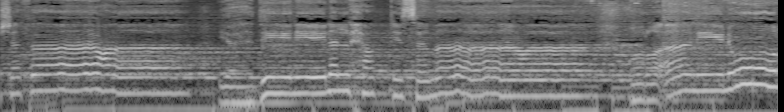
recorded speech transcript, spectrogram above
وشفاعا يهديني إلى الحق سماعا قرآني نور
